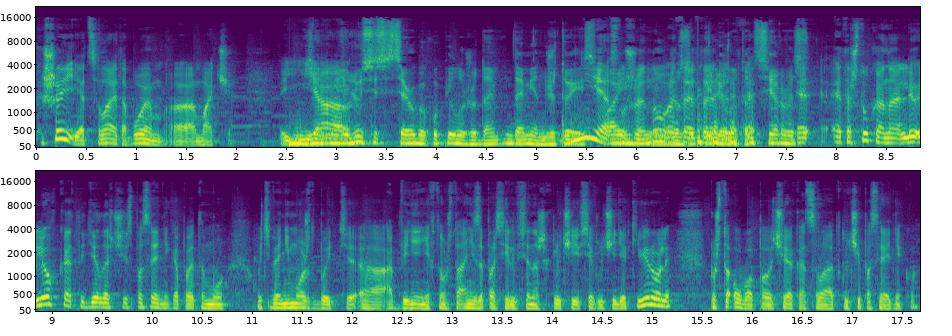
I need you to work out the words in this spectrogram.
хэшей и отсылает обоим э, матчи. Я если Серега купил уже домен GTA Нет, Spy слушай, ну это, это, этот сервис. Э, эта штука, она легкая, ты делаешь через посредника, поэтому у тебя не может быть э, обвинений в том, что они запросили все наши ключи и все ключи деактивировали, потому что оба человека отсылают ключи посреднику.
